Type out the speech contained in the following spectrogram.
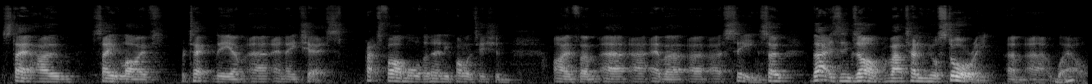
Stay at home, save lives, protect the um, uh, NHS. Perhaps far more than any politician I've um, uh, uh, ever uh, uh, seen. So that is an example about telling your story um, uh, mm-hmm. well.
